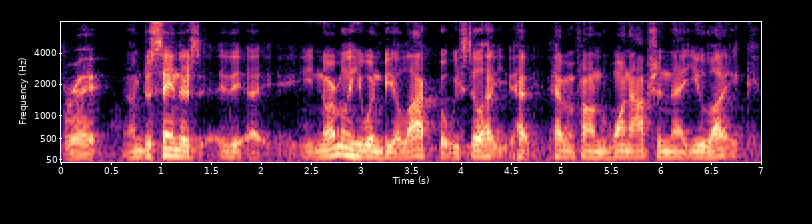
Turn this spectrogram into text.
Right. I'm just saying, there's uh, normally he wouldn't be a lock, but we still ha- ha- haven't found one option that you like.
